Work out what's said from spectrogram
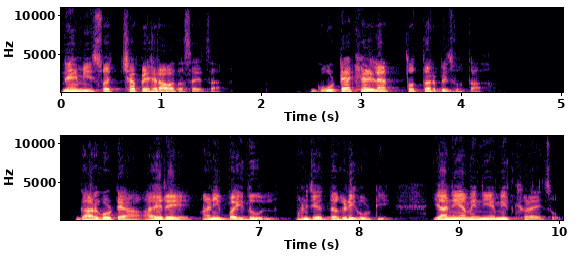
नेहमी स्वच्छ पेहरावात असायचा. गोट्या खेळण्यात तो तरबेज होता. गारगोट्या आयरे आणि बैदूल म्हणजे दगडी गोटी यांनी आम्ही नियमित खेळायचो.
